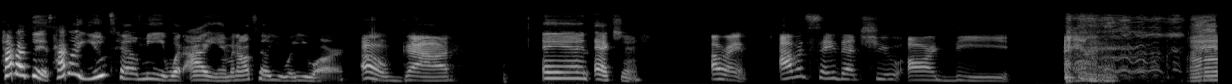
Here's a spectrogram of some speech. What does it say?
How about this? How about you tell me what I am and I'll tell you what you are? Oh God. And action. All right. I would say that you are the wow.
